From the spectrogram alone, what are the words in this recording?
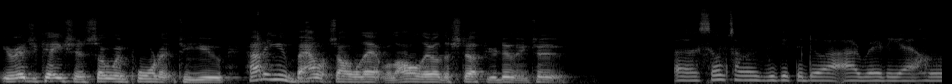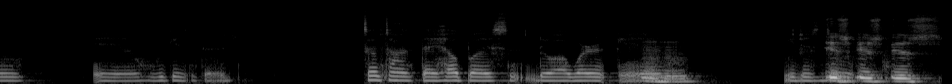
your education is so important to you. How do you balance all of that with all the other stuff you're doing too? Uh, sometimes we get to do our i-Ready at home, and we get to. Sometimes they help us do our work, and we just do. Is is is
